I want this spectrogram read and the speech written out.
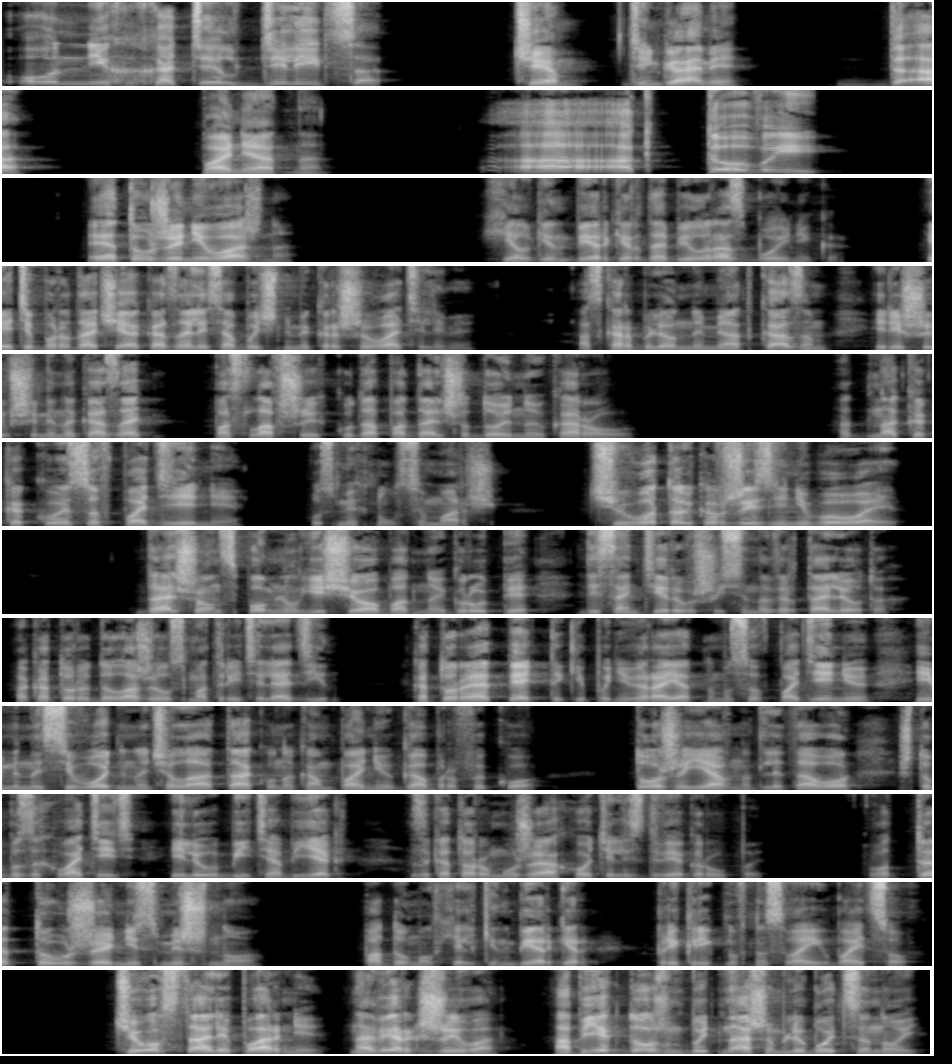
Он не хотел делиться. Чем? Деньгами? Да. Понятно. а, а кто вы?» «Это уже не важно». Хелгенбергер добил разбойника. Эти бородачи оказались обычными крышевателями, оскорбленными отказом и решившими наказать пославшие их куда подальше дойную корову. «Однако какое совпадение!» — усмехнулся Марш. «Чего только в жизни не бывает!» Дальше он вспомнил еще об одной группе, десантировавшейся на вертолетах, о которой доложил смотритель один, которая опять-таки по невероятному совпадению именно сегодня начала атаку на компанию Габров и Ко. Тоже явно для того, чтобы захватить или убить объект, за которым уже охотились две группы. «Вот это уже не смешно», — подумал Хельгенбергер, прикрикнув на своих бойцов. «Чего встали, парни? Наверх живо! Объект должен быть нашим любой ценой!»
